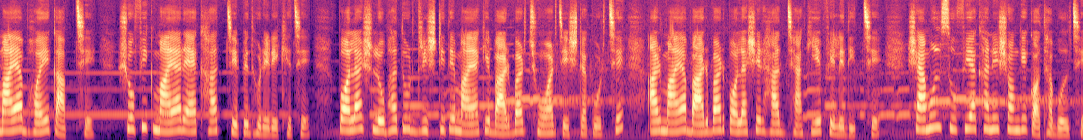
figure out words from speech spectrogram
মায়া ভয়ে কাঁপছে। শফিক মায়ার এক হাত চেপে ধরে রেখেছে। পলাশ লোভাতুর দৃষ্টিতে মায়াকে বারবার ছোঁয়ার চেষ্টা করছে আর মায়া বারবার পলাশের হাত ঝাঁকিয়ে ফেলে দিচ্ছে। শ্যামল সুফিয়া খানের সঙ্গে কথা বলছে।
